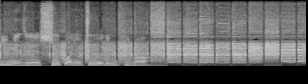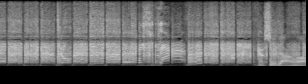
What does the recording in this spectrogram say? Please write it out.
里面这些石棺有住的灵体吗？不是狼哦。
